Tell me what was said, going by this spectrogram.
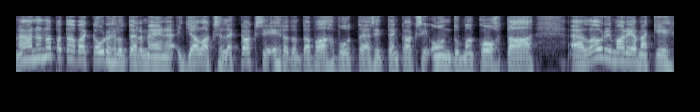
No napataan vaikka urheilutermeen jalakselle kaksi ehdotonta vahvuutta ja sitten kaksi ontuman kohtaa. Lauri Marjamäki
